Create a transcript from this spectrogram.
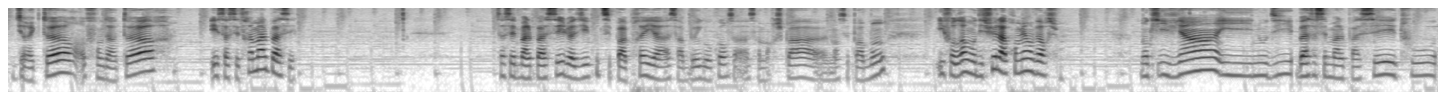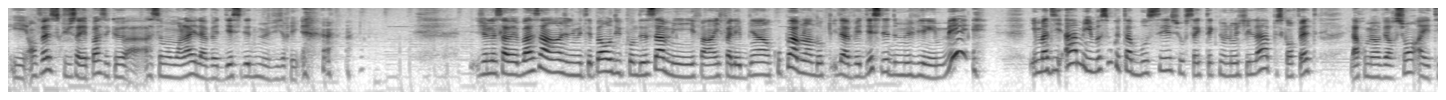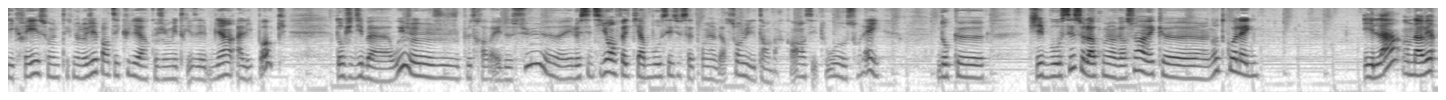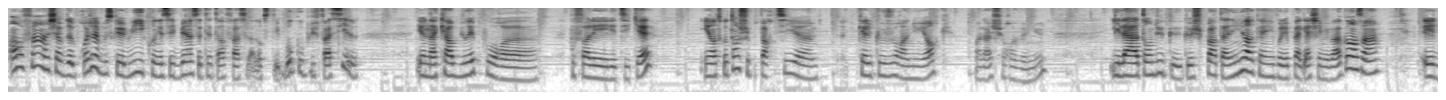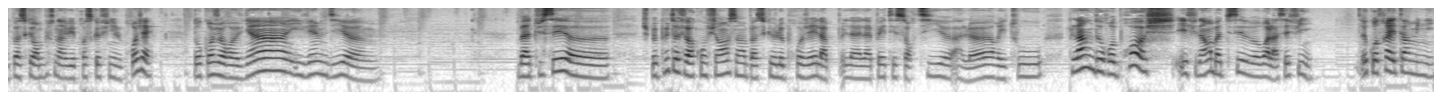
directeur, fondateur. Et ça s'est très mal passé. Ça s'est mal passé. Il lui a dit écoute, c'est pas prêt, y a, ça bug encore, ça, ça marche pas, non, c'est pas bon. Il faudra modifier la première version. Donc il vient, il nous dit bah ça s'est mal passé et tout. Et en fait, ce que je savais pas, c'est que à, ce moment-là, il avait décidé de me virer. je ne savais pas ça, hein. je ne m'étais pas rendu compte de ça, mais il fallait bien un coupable, hein. donc il avait décidé de me virer. Mais il m'a dit ah mais il me semble que tu as bossé sur cette technologie-là, puisqu'en fait la première version a été créée sur une technologie particulière que je maîtrisais bien à l'époque. Donc j'ai dit bah oui, je, peux travailler dessus. Euh, et le CTO en fait qui a bossé sur cette première version, lui il était en vacances et tout, au soleil. Donc euh, j'ai bossé sur la première version avec euh, un autre collègue. Et là, on avait enfin un chef de projet parce que lui, il connaissait bien cette interface-là. Donc c'était beaucoup plus facile. Et on a carburé pour, pour faire les, les, tickets. Et entre-temps, je suis partie quelques jours à New York. Voilà, je suis revenue. Il a attendu que, je parte à New York, hein. il voulait pas gâcher mes vacances, hein. Et parce qu'en plus, on avait presque fini le projet. Donc quand je reviens, il vient me dire euh, Bah, tu sais, euh, je peux plus te faire confiance hein, parce que le projet, il n'a pas été sorti euh, à l'heure et tout. Plein de reproches. Et finalement, bah, tu sais, voilà, c'est fini. Le contrat est terminé.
